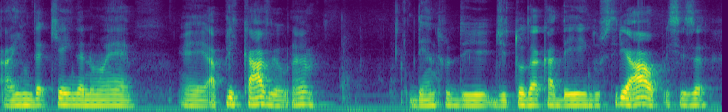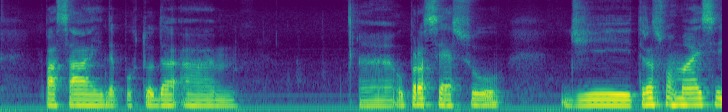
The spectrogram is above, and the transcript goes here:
ainda que ainda não é, é, aplicável né, dentro de, de toda a cadeia industrial, precisa passar ainda por toda o processo de transformar esse,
